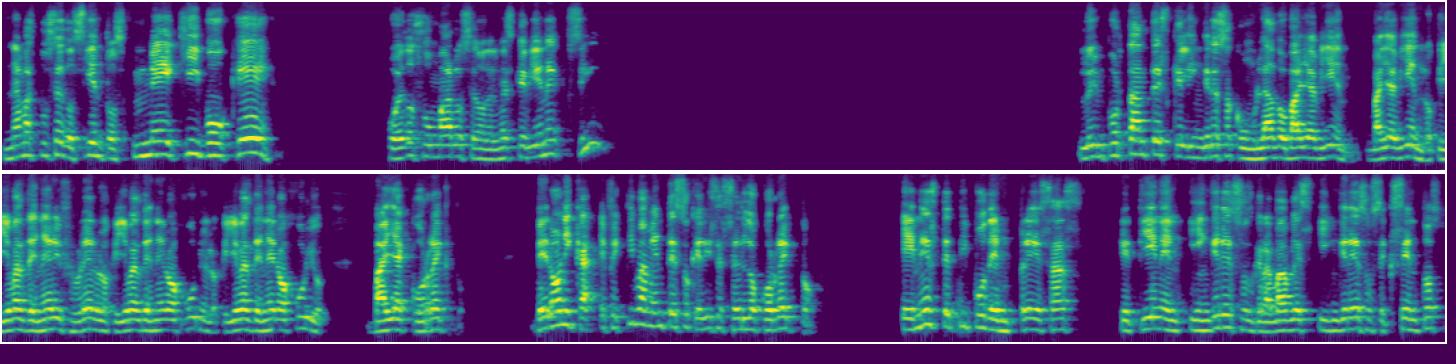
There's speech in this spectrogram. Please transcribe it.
Nada más puse 200. Me equivoqué. ¿Puedo sumarlos en del mes que viene? Sí. Lo importante es que el ingreso acumulado vaya bien, vaya bien. Lo que llevas de enero y febrero, lo que llevas de enero a junio, lo que llevas de enero a julio, vaya correcto. Verónica, efectivamente eso que dices es lo correcto. En este tipo de empresas que tienen ingresos grabables, ingresos exentos,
